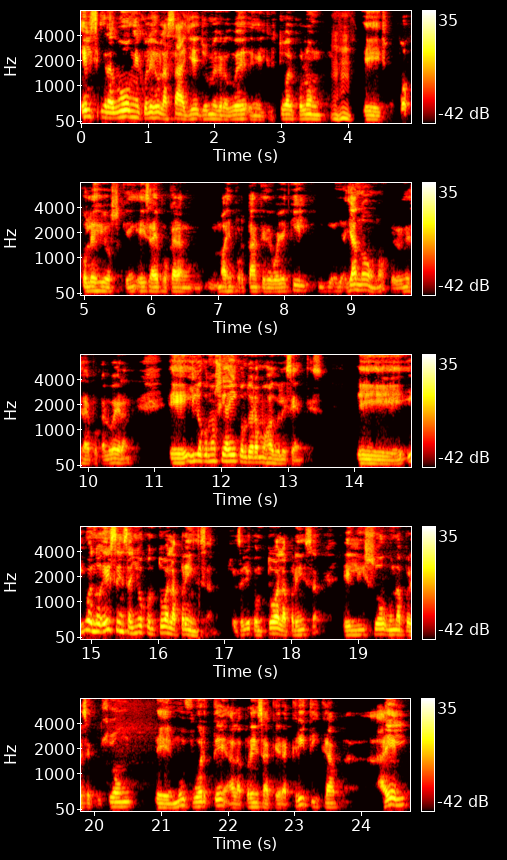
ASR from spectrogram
Él se graduó en el Colegio La Salle, yo me gradué en el Cristóbal Colón, eh, dos colegios que en esa época eran más importantes de Guayaquil, ya no, ¿no? Pero en esa época lo eran. Eh, y lo conocí ahí cuando éramos adolescentes. Eh, y bueno, él se ensañó con toda la prensa, se ensañó con toda la prensa, él hizo una persecución eh, muy fuerte a la prensa que era crítica a él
